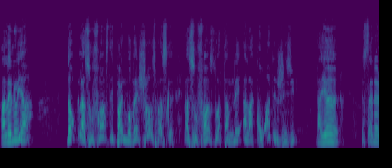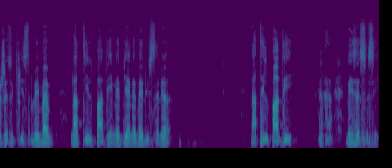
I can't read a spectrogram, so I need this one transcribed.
Alléluia. Donc la souffrance n'est pas une mauvaise chose parce que la souffrance doit t'amener à la croix de Jésus. D'ailleurs, le Seigneur Jésus-Christ lui-même n'a-t-il pas dit, mes bien-aimés du Seigneur, n'a-t-il pas dit, lisez ceci,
